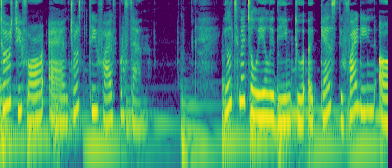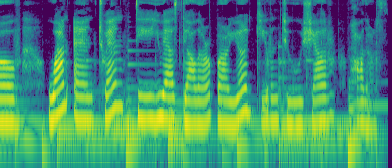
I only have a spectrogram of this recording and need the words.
34 and 35 percent, ultimately leading to a cash dividend of 1 and 20 US dollar per year given to shareholders.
